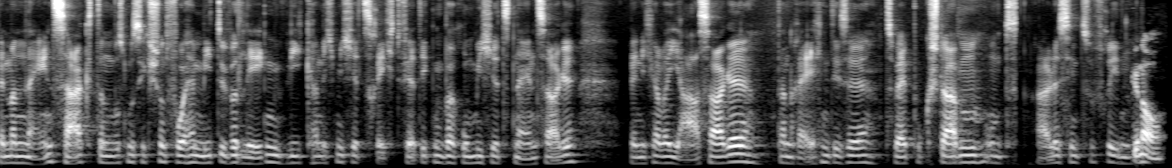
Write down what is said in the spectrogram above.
Wenn man Nein sagt, dann muss man sich schon vorher mit überlegen, wie kann ich mich jetzt rechtfertigen, warum ich jetzt Nein sage. Wenn ich aber Ja sage, dann reichen diese zwei Buchstaben und alle sind zufrieden. Genau.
